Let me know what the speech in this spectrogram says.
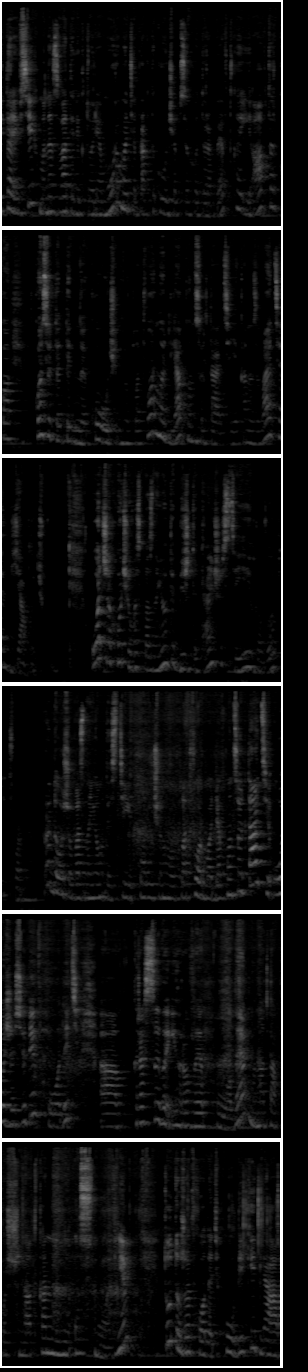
Вітаю всіх! Мене звати Вікторія Муромець, я практикуюча психотерапевтка і авторка консультативної коучингової платформи для консультацій, яка називається в Яблучку. Отже, хочу вас познайомити більш детальніше з цією ігровою платформою. Продовжу вас знайомити з цією коучинговою платформою для консультацій. Отже, сюди входить красиве ігрове поле, воно також на тканинній основі. Тут уже входять кубики для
